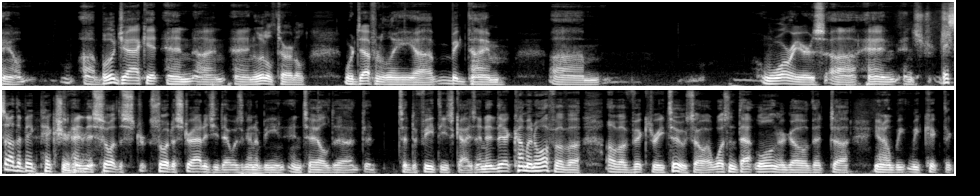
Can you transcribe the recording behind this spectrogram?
you know, uh, Blue Jacket and uh, and Little Turtle were definitely uh, big time um, warriors, uh, and and They saw the big picture here. and they saw the saw the strategy that was going to be entailed uh, to to defeat these guys, and they're coming off of a of a victory too. So it wasn't that long ago that uh, you know we, we kicked the,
